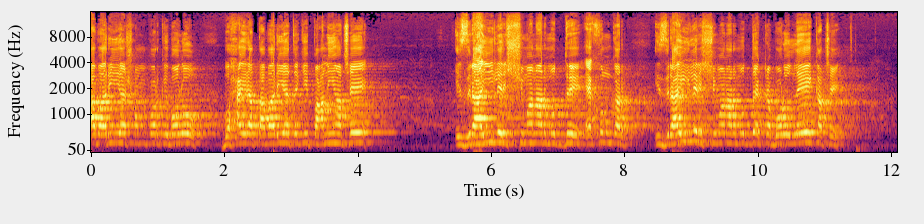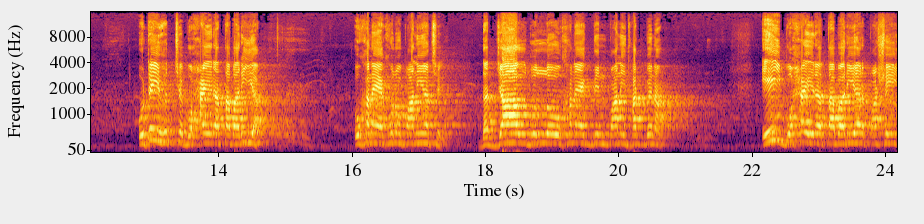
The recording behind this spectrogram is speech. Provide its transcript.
তাবারিয়া সম্পর্কে বলো বহায়রা তাবারিয়াতে কি পানি আছে? ইসরায়েলের সীমানার মধ্যে, এখনকার ইসরায়েলের সীমানার মধ্যে একটা বড় লেক আছে। ওটাই হচ্ছে বহায়রা তাবারিয়া। ওখানে এখনও পানি আছে। দাজ্জাল বলল, ওখানে একদিন পানি থাকবে না। এই বহাইরা তাবারিয়ার পাশেই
